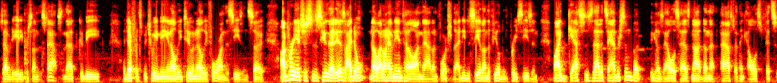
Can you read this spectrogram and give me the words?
70, 80% of the snaps. And that could be a difference between being an LB2 and an LB4 on the season. So I'm pretty interested to see who that is. I don't know. I don't have any intel on that, unfortunately. I need to see it on the field in the preseason. My guess is that it's Andersen, but because Elliss has not done that in the past, I think Elliss fits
